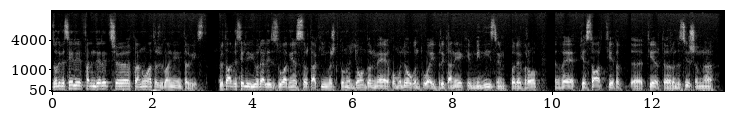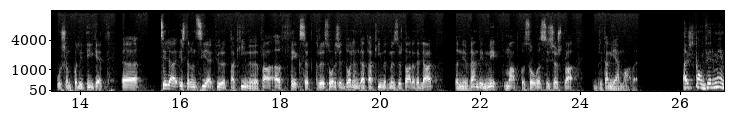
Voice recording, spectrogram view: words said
Zoti Veseli, faleminderit që pranuat të zhvillojmë një intervistë. Kryetar Veseli ju realizuat një sërë takimesh këtu në Londër me homologun tuaj britanik, ministrin për Evropë dhe pjesëtarë tjetër tjerë të rëndësishëm në fushën politike. Cila ishte rëndësia e këtyre takimeve, pra thekset kryesore që dolën nga takimet me zyrtarët e lartë të një vendi mik të madh të Kosovës siç është pra Britania e Madhe? Është konfirmim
